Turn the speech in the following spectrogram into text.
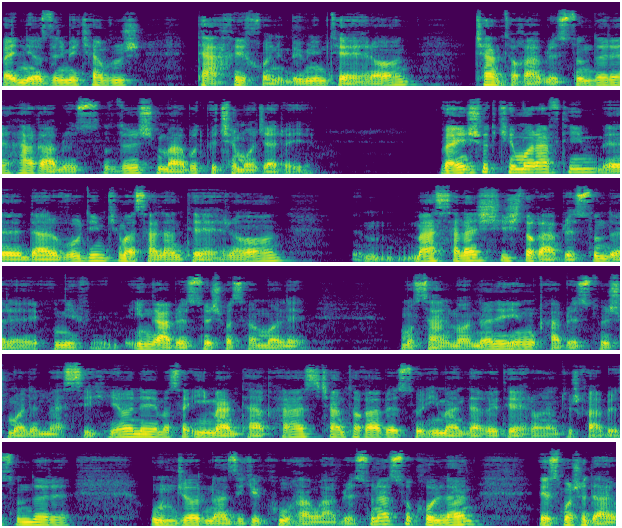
ولی نیاز داریم یکم روش تحقیق کنیم. ببینیم تهران چند تا قبرستون داره هر قبرستونش مربوط به چه ماجرایه و این شد که ما رفتیم در وردیم که مثلا تهران مثلا 6 تا قبرستون داره. این قبرستونش مثلا مال مسلمانانه این قبرستونش مال مسیحیانه. مثلا این منطقه هست چند تا قبرستون. این منطقه تهران هم توش قبرستون داره. اونجا نزدیک کوه هم قبرستون هست و کلا اسمشو در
